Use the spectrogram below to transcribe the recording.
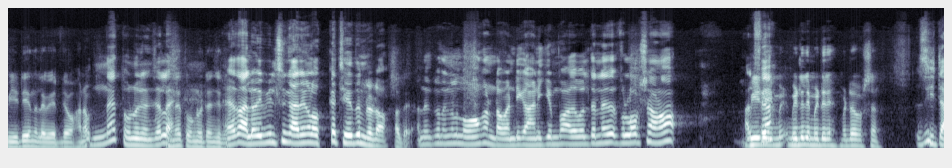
വീഡിയോ എന്നുള്ള പേരിന്റെ വാഹനം. ഒന്നേ തൊണ്ണൂറ്റഞ്ച് അല്ലേ? തൊണ്ണൂറ്റഞ്ചിന്. അതായത് അലോയ് വീൽസും കാര്യങ്ങളൊക്കെ ചെയ്തിട്ടുണ്ട് അതെ. നിങ്ങൾക്ക് നിങ്ങൾ നോക്കണ്ട. വണ്ടി കാണിക്കുമ്പോൾ അതുപോലെ തന്നെ ഫുൾ ഓപ്ഷൻ ആണോ? Middle middle middle option Zeta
